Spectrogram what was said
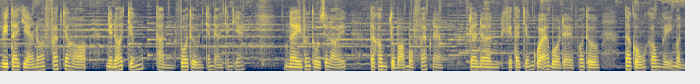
Vì ta giảng nói Pháp cho họ, nhờ đó chứng thành vô thượng chánh đẳng chánh giác. Này văn thù sẽ lợi, ta không từ bỏ một Pháp nào, cho nên khi ta chứng quả Bồ Đề vô thượng, ta cũng không nghĩ mình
